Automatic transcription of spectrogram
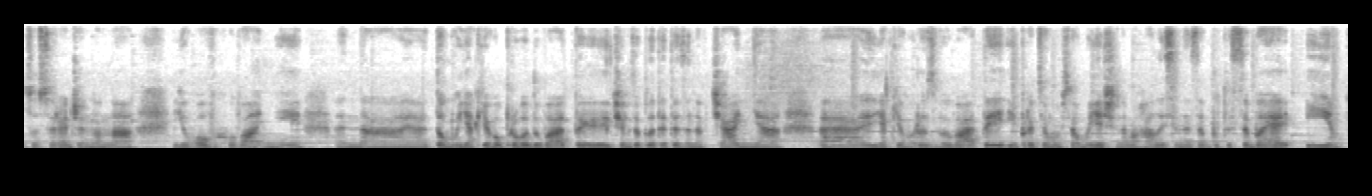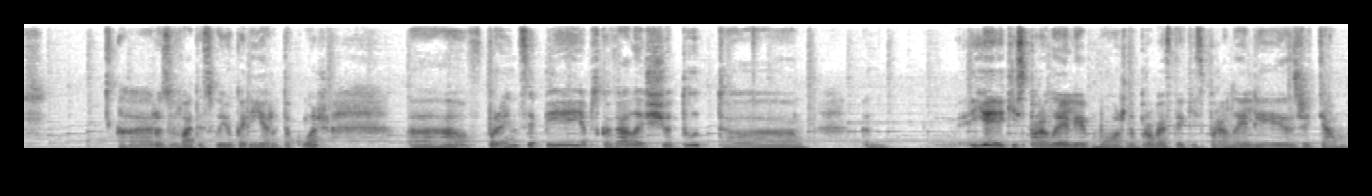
зосереджено на його вихованні, на тому, як його прогодувати, чим заплатити за навчання, е, як його розвивати. І при цьому всьому я ще намагалася не забути себе і е, розвивати свою кар'єру також. В принципі, я б сказала, що тут е, є якісь паралелі, можна провести якісь паралелі з життям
